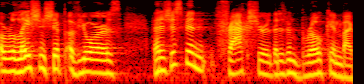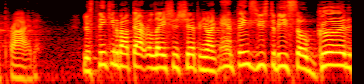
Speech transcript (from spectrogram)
a relationship of yours that has just been fractured, that has been broken by pride. You're thinking about that relationship and you're like, man, things used to be so good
